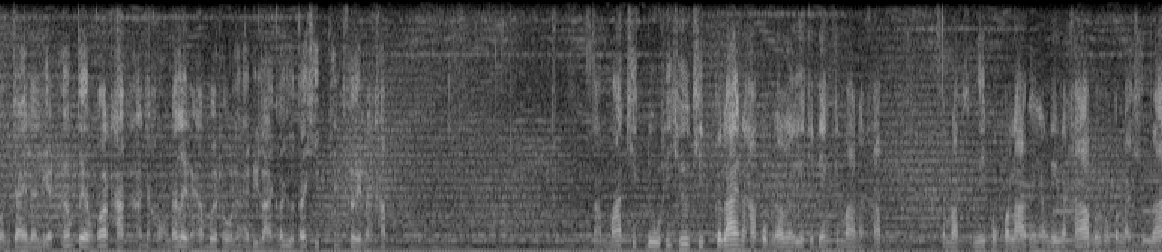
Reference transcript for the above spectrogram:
สนใจรายละเอียดเพิ่มเติมก็ทักหาเจ้าของได้เลยนะครับ เบอร์โทรและ ID ไลน์ก็อยู่ใต้คลิปเช่นเคยนะครับ สามารถคลิกดูที่ชื่อคลิปก็ได้นะครับ ผมแล้วรายละเอียดจะเด้งขึ้นมานะครับ สำหรับคลิปนี้ผมขอลาเพียงเท่านี้นะครับไว้พบกันใหม่คลิปหน้า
